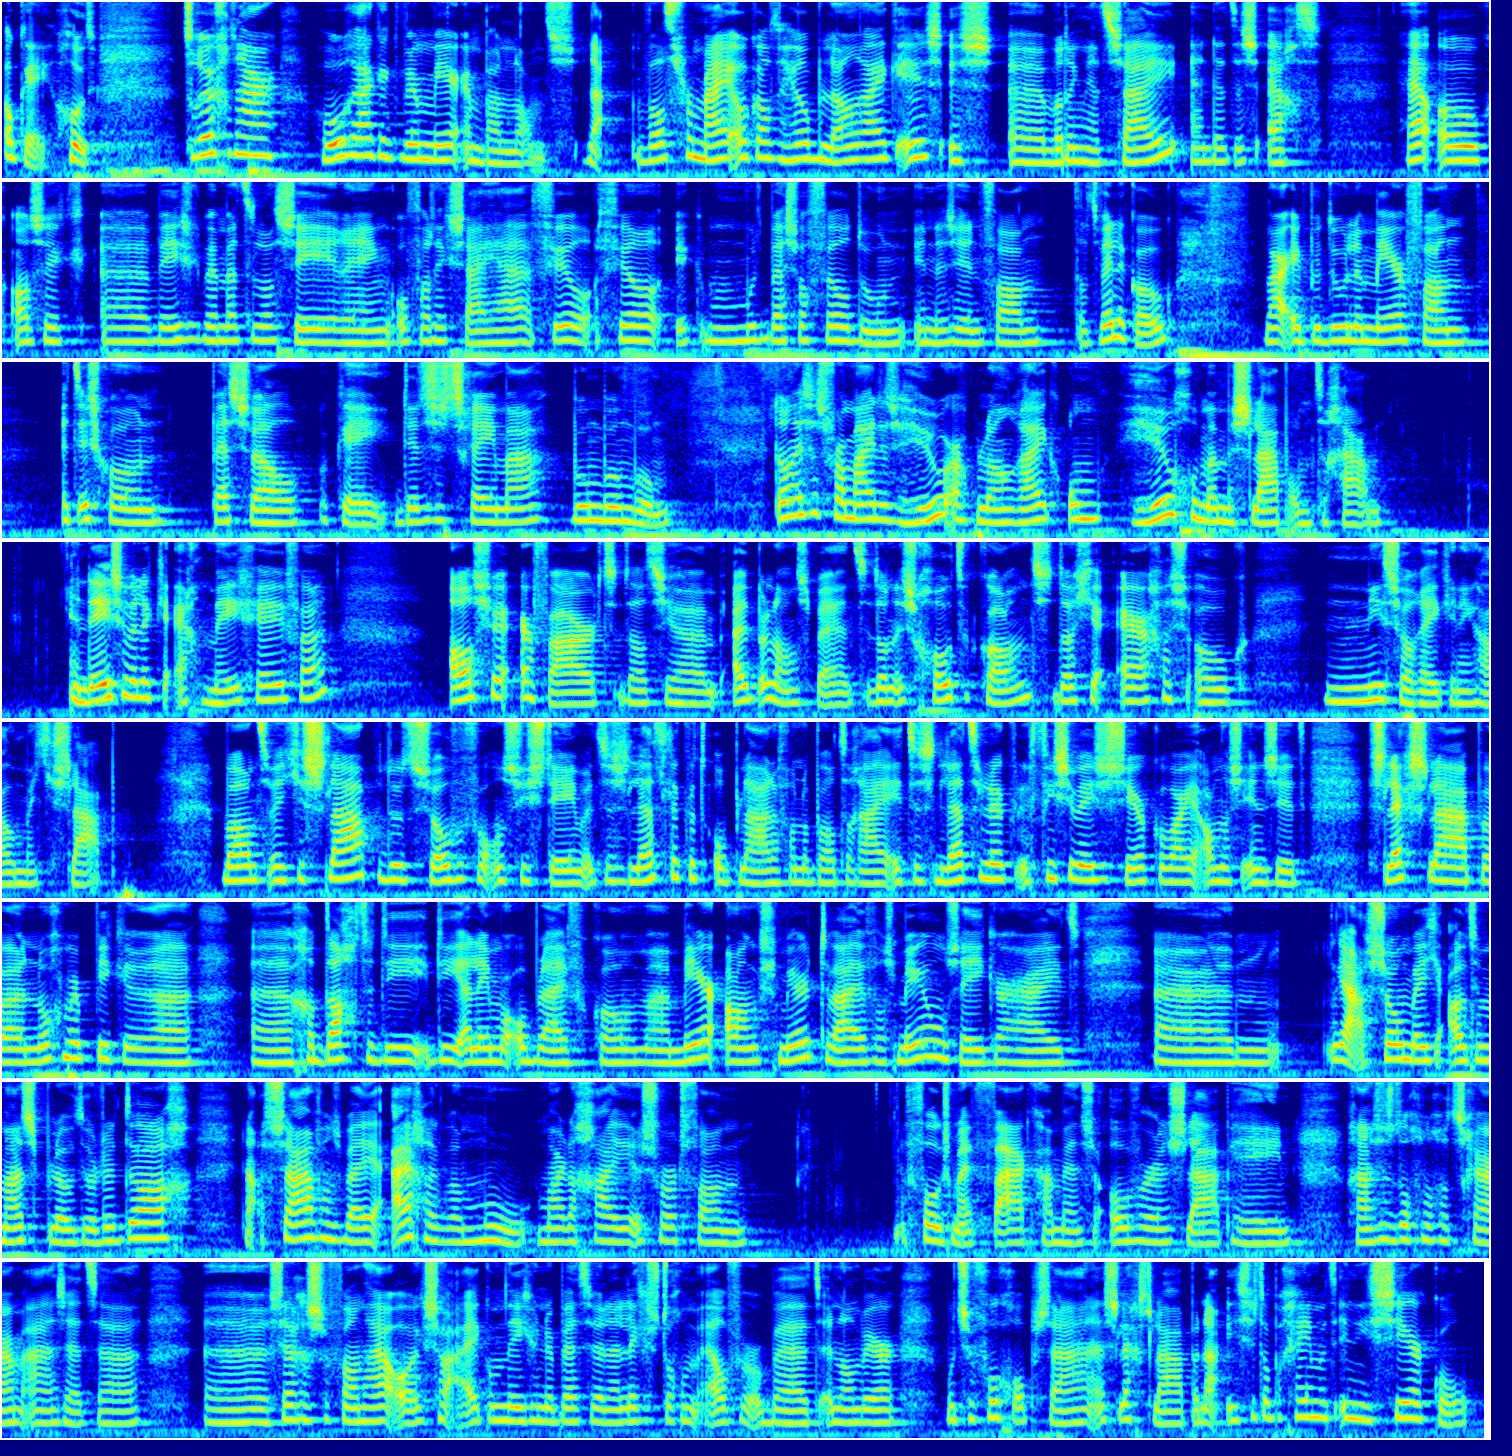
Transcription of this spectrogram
Oké, goed. Terug naar hoe raak ik weer meer in balans? Nou, wat voor mij ook altijd heel belangrijk is, is uh, wat ik net zei. En dat is echt hè, ook als ik uh, bezig ben met de lancering. Of wat ik zei, hè, veel, veel, ik moet best wel veel doen. In de zin van, dat wil ik ook. Maar ik bedoel er meer van, het is gewoon best wel, oké, dit is het schema, boem, boem, boem. Dan is het voor mij dus heel erg belangrijk om heel goed met mijn slaap om te gaan. En deze wil ik je echt meegeven. Als je ervaart dat je uit balans bent, dan is grote kans dat je ergens ook niet zo rekening houdt met je slaap. Want weet je, slaap doet zoveel voor ons systeem. Het is letterlijk het opladen van de batterij. Het is letterlijk een visuele cirkel waar je anders in zit. Slecht slapen, nog meer piekeren, uh, gedachten die, die alleen maar op blijven komen. Meer angst, meer twijfels, meer onzekerheid. Um, ja, zo'n beetje automatisch piloot door de dag. Nou, s'avonds ben je eigenlijk wel moe, maar dan ga je een soort van. Volgens mij vaak gaan mensen over hun slaap heen. Gaan ze toch nog het scherm aanzetten. Uh, zeggen ze van, oh, ik zou eigenlijk om 9 uur naar bed willen. En liggen ze toch om 11 uur op bed. En dan weer moeten ze vroeg opstaan en slecht slapen. Nou, je zit op een gegeven moment in die cirkel.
